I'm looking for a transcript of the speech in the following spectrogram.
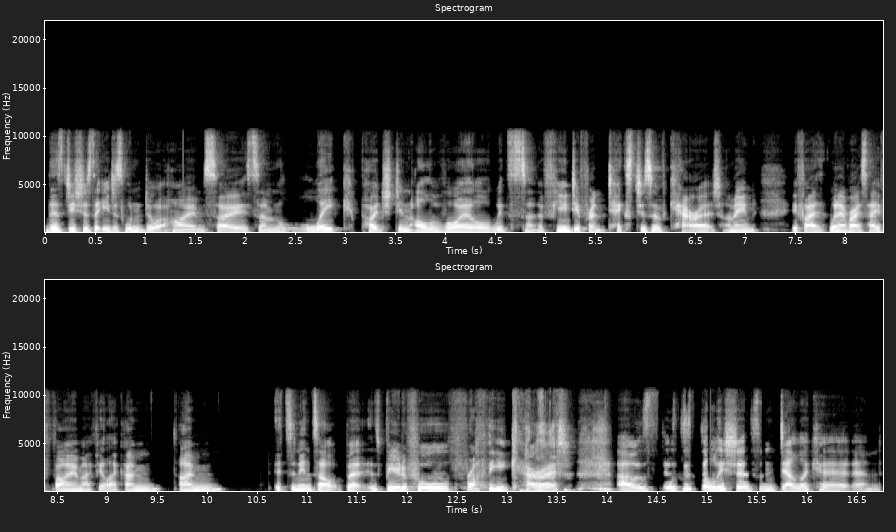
there's dishes that you just wouldn't do at home. So some leek poached in olive oil with some, a few different textures of carrot. I mean, if I whenever I say foam, I feel like I'm I'm it's an insult, but it's beautiful, frothy carrot. uh, it, was, it was just delicious and delicate, and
